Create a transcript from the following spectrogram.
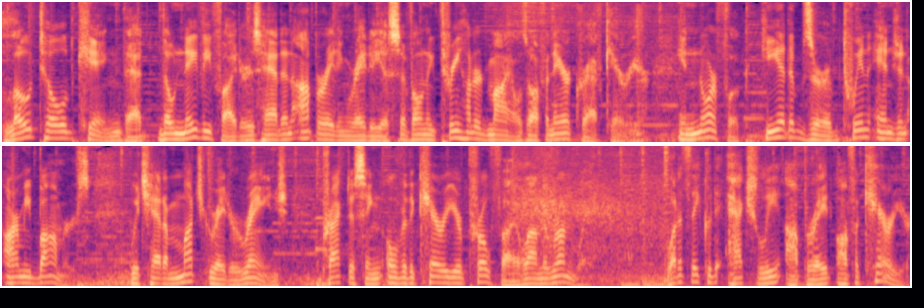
Low told King that though Navy fighters had an operating radius of only 300 miles off an aircraft carrier, in Norfolk he had observed twin engine Army bombers, which had a much greater range, practicing over the carrier profile on the runway. What if they could actually operate off a carrier?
